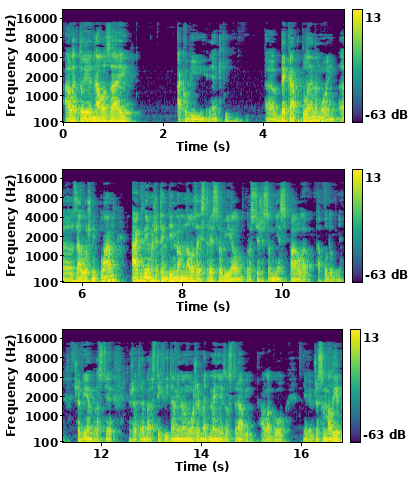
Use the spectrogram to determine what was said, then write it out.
Ale to je naozaj akoby nejaký backup plán môj, eh, záložný plán, ak viem, že ten deň mám naozaj stresový alebo proste, že som nespal a, a podobne. Že viem proste, že treba z tých vitamínov môže mať menej zo stravy alebo neviem, že som mal 1,5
